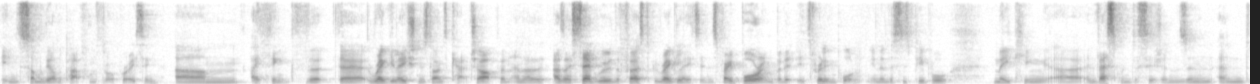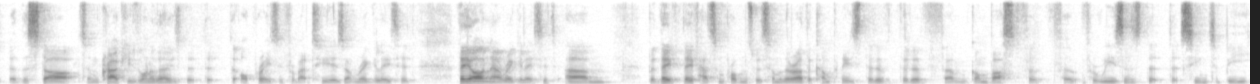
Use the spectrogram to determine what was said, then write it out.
in some of the other platforms that are operating. Um, I think that the regulation is starting to catch up, and, and uh, as I said, we were the first to be regulated. It's very boring, but it, it's really important. You know, this is people making uh, investment decisions, and, and at the start, um, Crowdcube is one of those that, that, that operated for about two years unregulated. They are now regulated. Um, but they've, they've had some problems with some of their other companies that have, that have um, gone bust for, for, for reasons that, that seem to be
